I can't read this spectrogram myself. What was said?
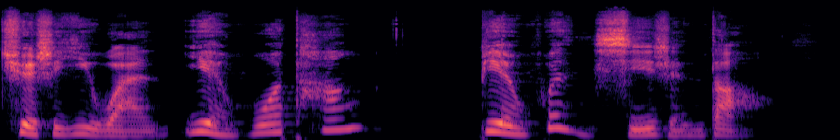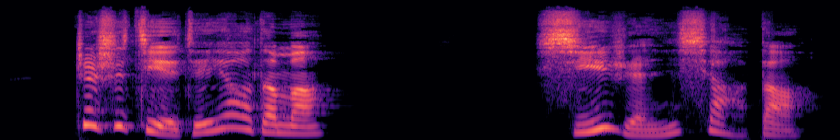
却是一碗燕窝汤，便问袭人道：“这是姐姐要的吗？”袭人笑道：“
